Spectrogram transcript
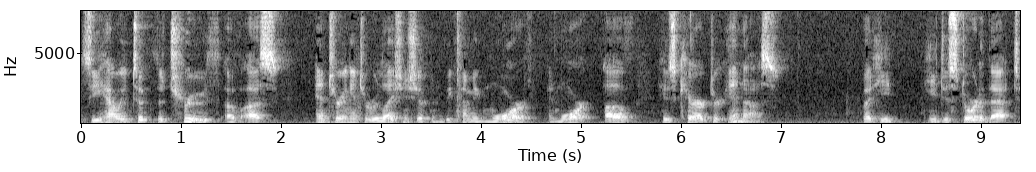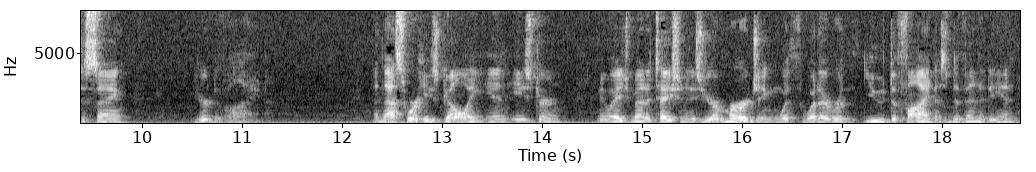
See how he took the truth of us entering into relationship and becoming more and more of his character in us, but he he distorted that to saying, you're divine. And that's where he's going in Eastern New Age meditation is you're merging with whatever you define as divinity. And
